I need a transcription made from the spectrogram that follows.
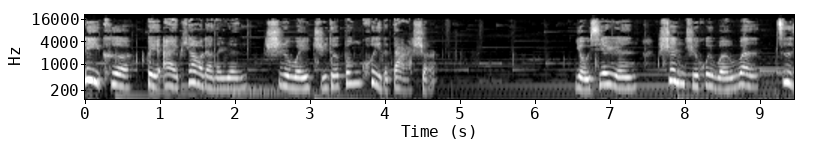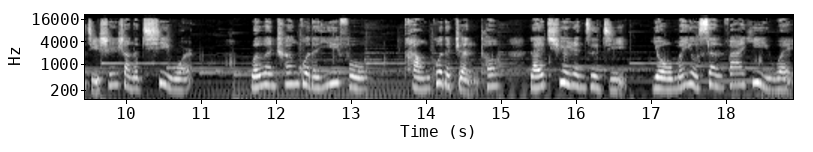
立刻被爱漂亮的人视为值得崩溃的大事儿。有些人甚至会闻闻自己身上的气味儿，闻闻穿过的衣服、躺过的枕头，来确认自己有没有散发异味。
